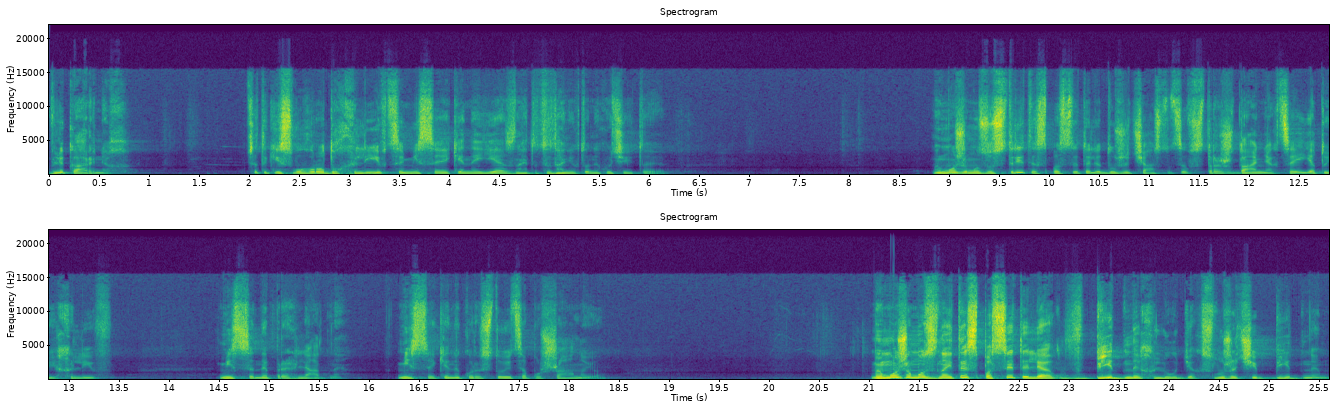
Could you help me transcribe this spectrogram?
в лікарнях. Це такий свого роду хлів, це місце, яке не є, знаєте, туди ніхто не хоче йти. Ми можемо зустріти Спасителя дуже часто, це в стражданнях, це і є той хлів. Місце неприглядне, місце, яке не користується пошаною. Ми можемо знайти Спасителя в бідних людях, служачи бідним,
